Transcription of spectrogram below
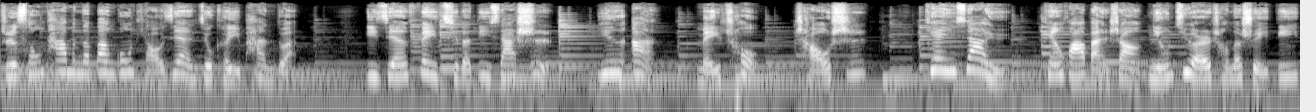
只从他们的办公条件就可以判断，一间废弃的地下室，阴暗。霉臭、潮湿，天一下雨，天花板上凝聚而成的水滴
